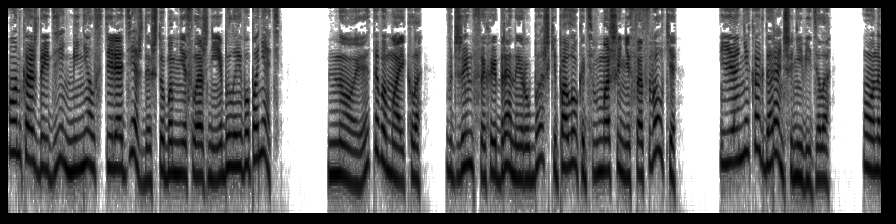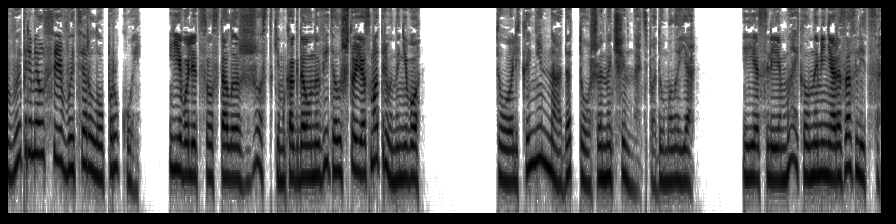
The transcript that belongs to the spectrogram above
он каждый день менял стиль одежды, чтобы мне сложнее было его понять. Но этого Майкла в джинсах и драной рубашке по локоть в машине со свалки я никогда раньше не видела. Он выпрямился и вытер лоб рукой. Его лицо стало жестким, когда он увидел, что я смотрю на него. «Только не надо тоже начинать», — подумала я. «Если и Майкл на меня разозлится,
